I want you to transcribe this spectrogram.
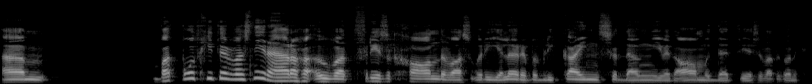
Um wat Potgieter was nie regtig 'n ou wat vreeslik gaande was oor die hele republikeinse ding, jy weet, ah moet dit wees of wat ook al nie.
